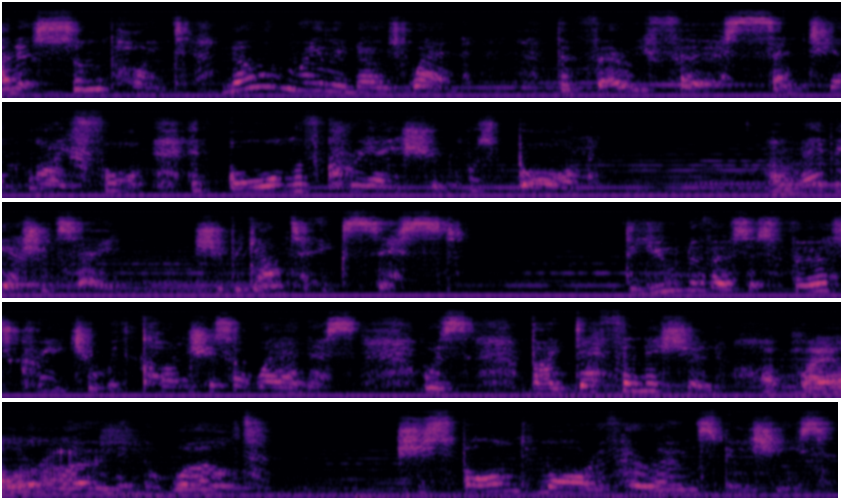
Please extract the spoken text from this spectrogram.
And at some point, no one really knows when, the very first sentient life form in all of creation was born. Or maybe I should say, she began to exist. The universe's first creature with conscious awareness was, by definition, all alone in the world. She spawned more of her own species,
